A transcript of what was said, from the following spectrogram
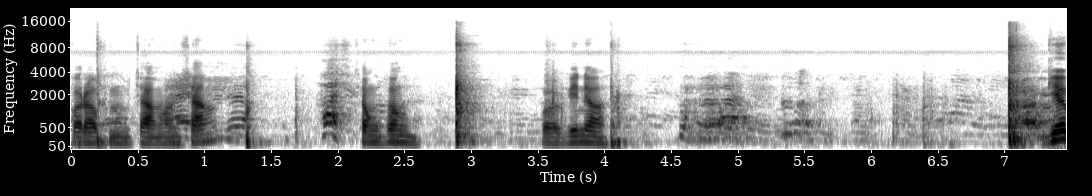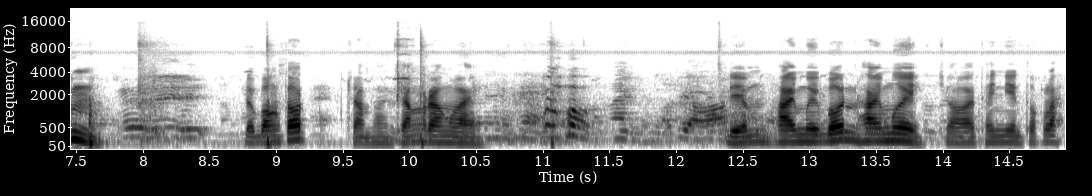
Quả đập chạm hàng sáng trong sông của Viner game được bóng tốt, chạm hàng trắng ra ngoài. Điểm 24 20 cho thanh niên thuộc lại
